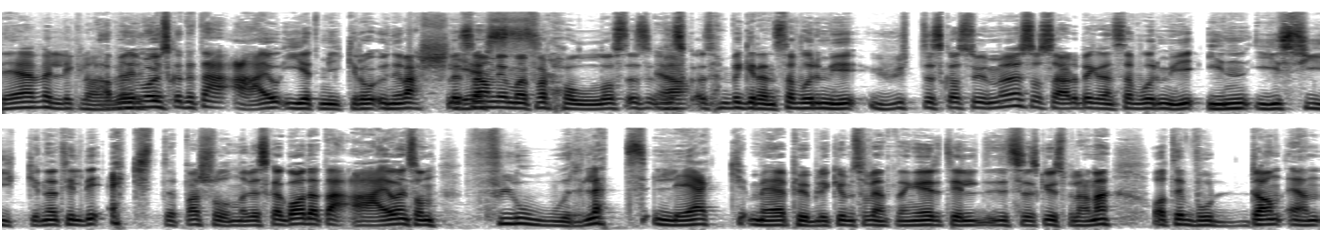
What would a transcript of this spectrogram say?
Det er veldig klar Ja, over. men huske Dette er jo i et mikrounivers. Liksom. Yes. Vi må jo forholde oss Det Ja. skal begrensa hvor mye ut det skal zoomes, og så er det begrensa hvor mye inn i psykene til de ekte personene vi skal gå. Dette er jo en sånn florlett lek med publikums forventninger til disse skuespillerne, og til hvordan en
